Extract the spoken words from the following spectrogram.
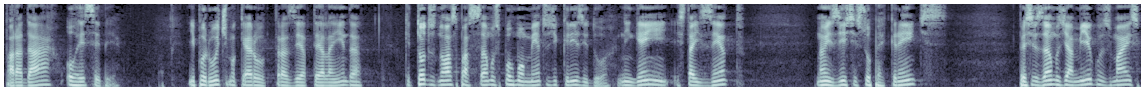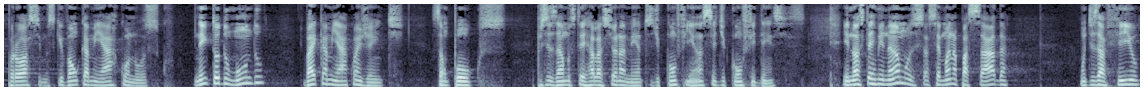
para dar ou receber. E por último, quero trazer à tela ainda que todos nós passamos por momentos de crise e dor. Ninguém está isento, não existe supercrentes. Precisamos de amigos mais próximos que vão caminhar conosco. Nem todo mundo vai caminhar com a gente. São poucos. Precisamos ter relacionamentos de confiança e de confidências. E nós terminamos a semana passada um desafio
